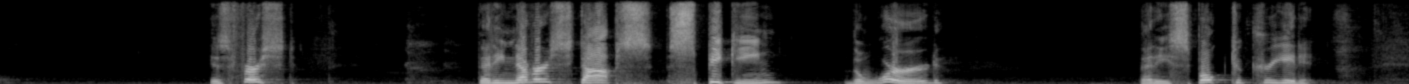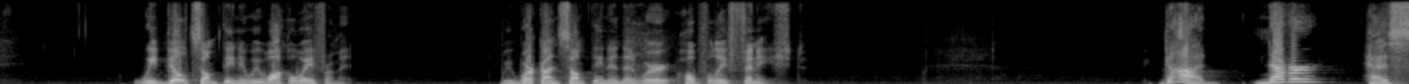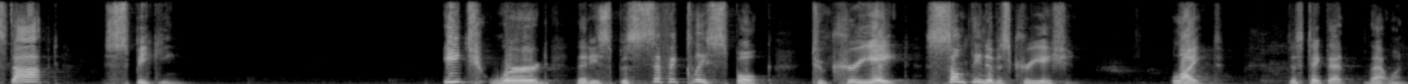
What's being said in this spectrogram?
is first that he never stops speaking the word that he spoke to create it. We build something and we walk away from it. We work on something and then we're hopefully finished. God never has stopped speaking. Each word that he specifically spoke to create something of his creation. Light. Just take that, that one.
